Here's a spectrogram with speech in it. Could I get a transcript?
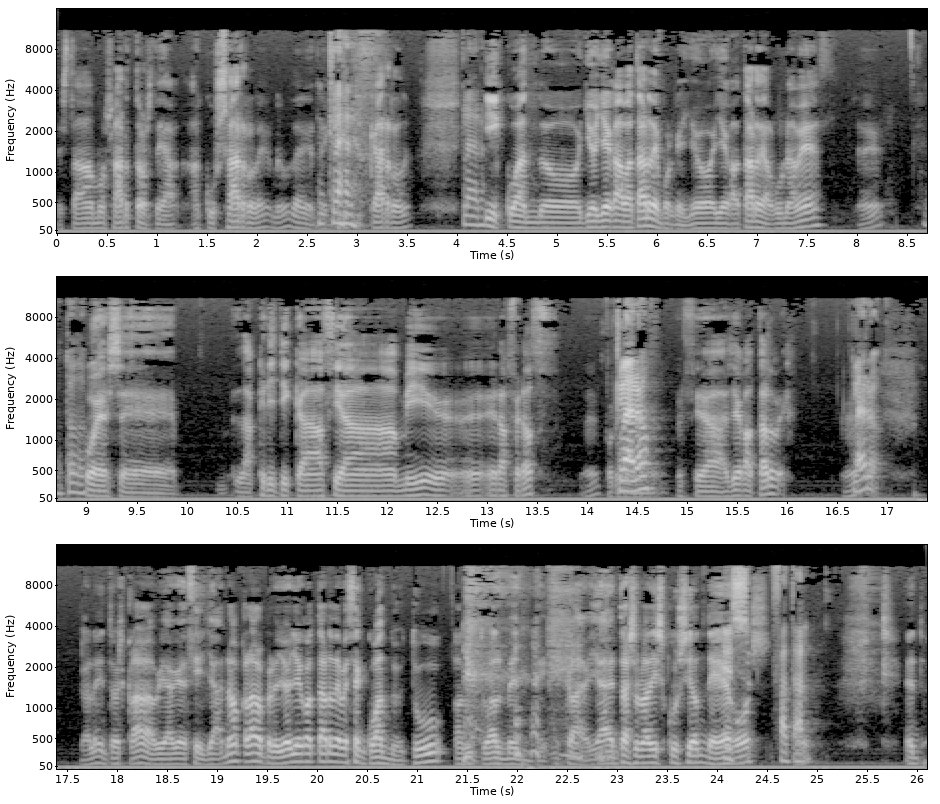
estábamos hartos de acusarle, ¿no? De, de Claro. criticarle. Claro, Y cuando yo llegaba tarde, porque yo he llegado tarde alguna vez, ¿eh? como pues eh, la crítica hacia mí eh, era feroz. ¿eh? Porque Claro. Decía, llega tarde. ¿eh? Claro. ¿Vale? Entonces, claro, había que decir ya, no, claro, pero yo llego tarde de vez en cuando, y tú habitualmente. Y claro, ya entras en una discusión de egos. Es fatal. Ent-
